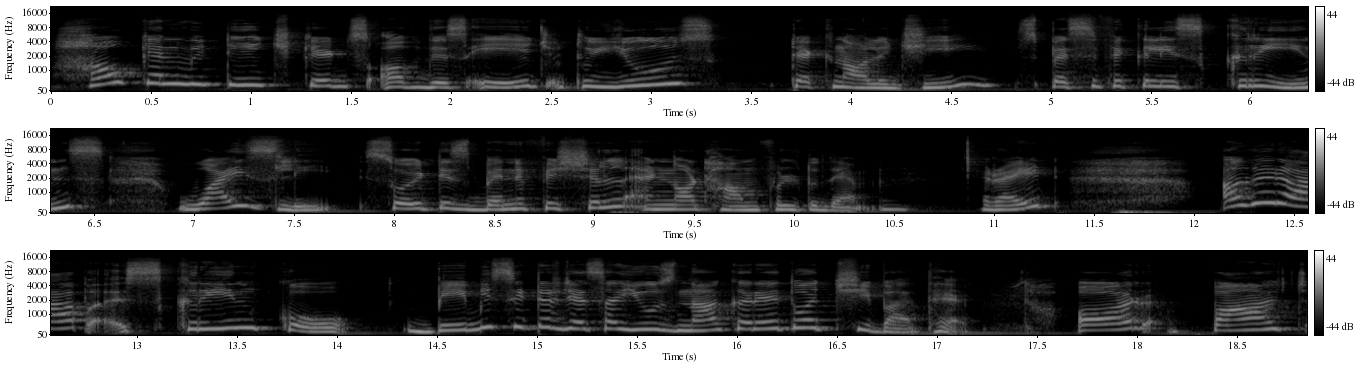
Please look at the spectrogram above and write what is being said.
how can we teach kids of this age to use technology, specifically screens, wisely so it is beneficial and not harmful to them, right? अगर आप स्क्रीन को बेबी सिटर जैसा यूज़ ना करें तो अच्छी बात है। और पाँच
